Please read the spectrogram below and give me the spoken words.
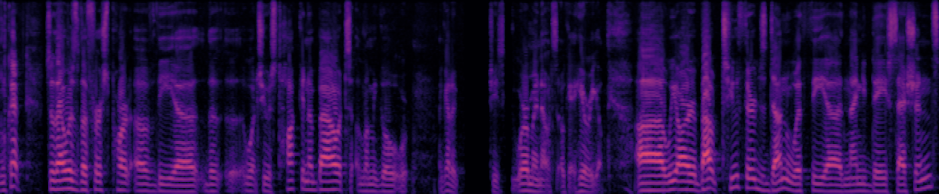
Okay, so that was the first part of the uh, the uh, what she was talking about. Let me go. I gotta. Geez, where are my notes? Okay, here we go. Uh, we are about two thirds done with the uh, 90 day sessions.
